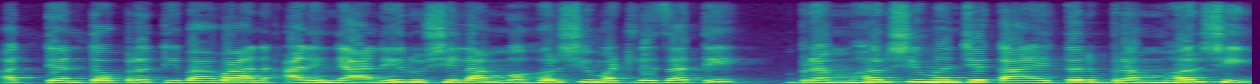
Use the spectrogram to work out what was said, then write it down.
अत्यंत प्रतिभावान आणि ज्ञानी ऋषीला महर्षी म्हटले जाते. ब्रह्मर्षी म्हणजे काय? तर ब्रह्मर्षी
